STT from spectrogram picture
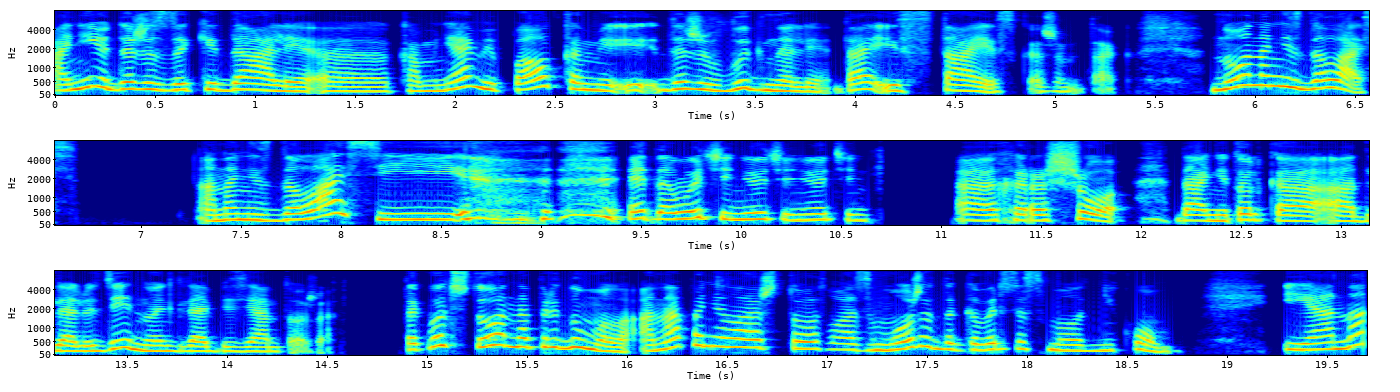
Они ее даже закидали э, камнями, палками и даже выгнали да, из стаи, скажем так. Но она не сдалась. Она не сдалась, и это очень-очень-очень э, хорошо. Да, не только а, для людей, но и для обезьян тоже. Так вот, что она придумала? Она поняла, что возможно договориться с молодняком. И она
